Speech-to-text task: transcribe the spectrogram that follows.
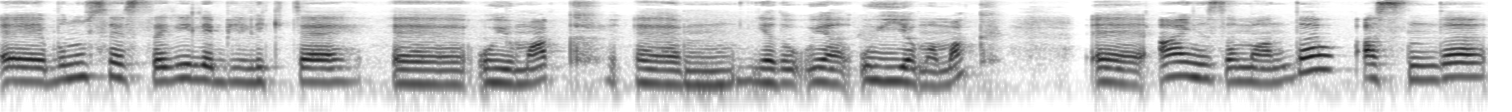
E, bunun sesleriyle birlikte e, uyumak ya da uya, uyuyamamak aynı zamanda aslında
